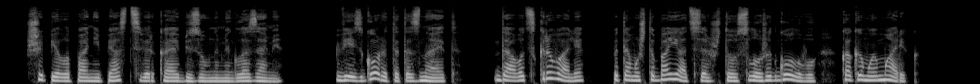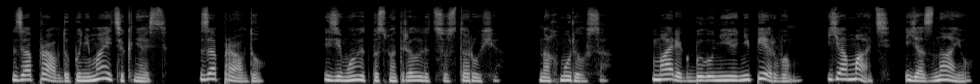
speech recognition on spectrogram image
— шипела пани Пяст, сверкая безумными глазами. «Весь город это знает. Да, вот скрывали, потому что боятся, что сложит голову, как и мой Марик. За правду, понимаете, князь? За правду». Зимовит посмотрел лицо старухи. Нахмурился. Марик был у нее не первым. Я мать, я знаю.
